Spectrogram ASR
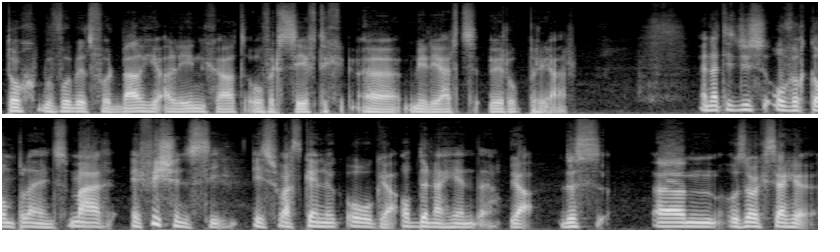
toch bijvoorbeeld voor België alleen gaat over 70 uh, eh, miljard euro per jaar. En dat is dus over compliance, maar efficiency is waarschijnlijk ook ja. op de agenda. Ja, dus um, hoe zou ik zeggen,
